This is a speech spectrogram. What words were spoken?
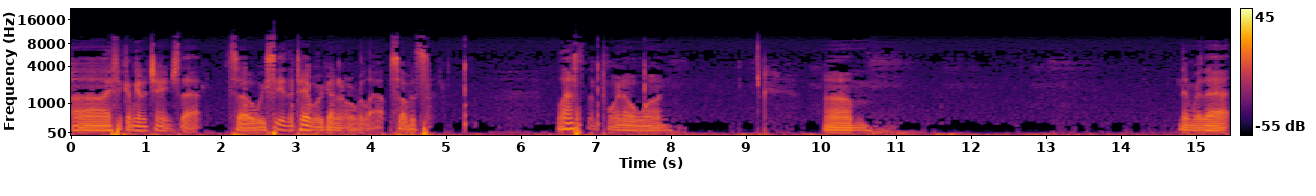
uh, I think I'm going to change that. So we see in the table we've got an overlap. So if it's less than 0.01, um, then we're that.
